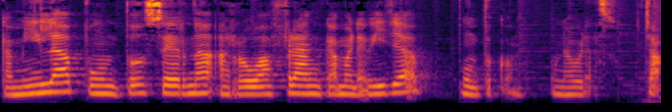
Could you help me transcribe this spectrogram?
camila.cerna.francamaravilla.com un abrazo. Chao.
